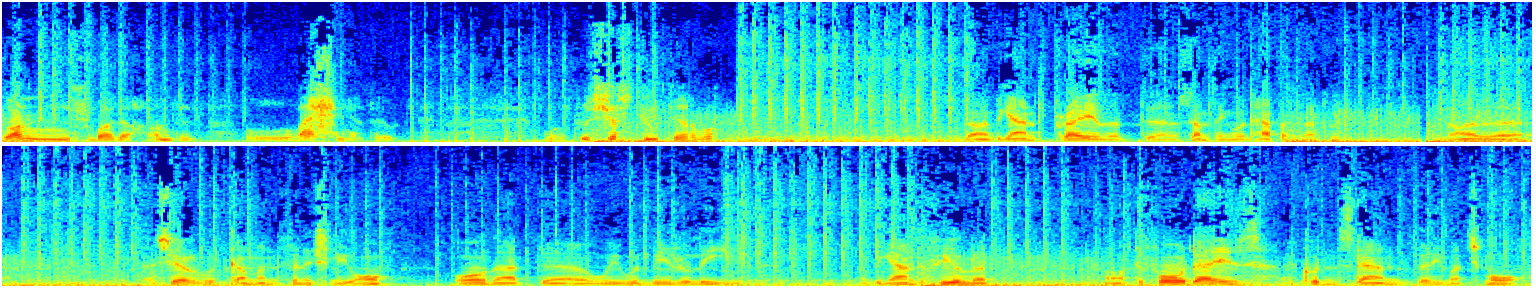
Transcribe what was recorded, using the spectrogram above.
one by the hundred, lashing it out. Well, it was just too terrible. So I began to pray that uh, something would happen that would either a shell would come and finish me off, or that uh, we would be relieved. I began to feel that after four days I couldn't stand very much more.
